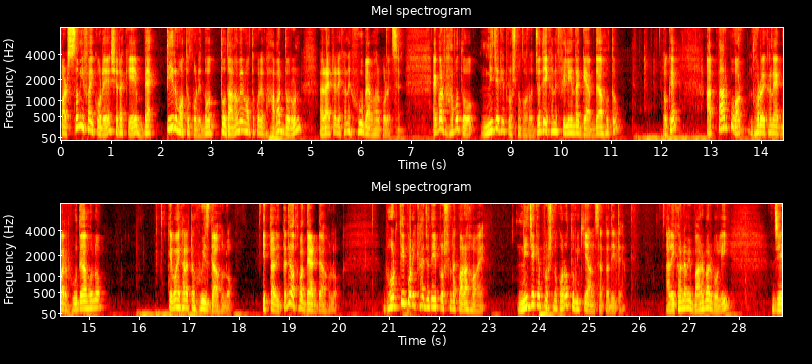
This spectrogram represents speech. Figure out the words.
পার্সনিফাই করে সেটাকে ব্যক্তির মতো করে, দত্ত দানবের মতো করে ভাবার দরুন রাইটার এখানে হু ব্যবহার করেছে। একবার ভাবো তো, নিজেকে প্রশ্ন করো, যদি এখানে ফিলিং দ্য গ্যাপ দেওয়া হতো ওকে আর তারপর ধরো এখানে একবার হু দেওয়া হলো এবং এখানে একটা হুইজ দেওয়া হলো, ইত্যাদি ইত্যাদি, অথবা দ্যাট দেওয়া হলো। ভর্তি পরীক্ষায় যদি এই প্রশ্নটা করা হয়, নিজেকে প্রশ্ন করো তুমি কি আনসারটা দিতে। আর এই কারণে আমি বারবার বলি যে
